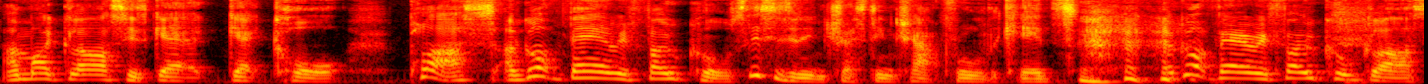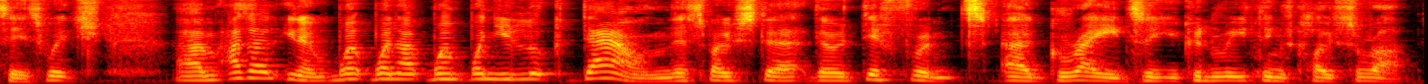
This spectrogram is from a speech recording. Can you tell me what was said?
and my glasses get get caught. Plus, I've got varifocals. This is an interesting chat for all the kids. I've got varifocal glasses, which, um, as I, you know, when when, I, when when you look down, they're supposed to there are different uh, grades, so you can read things closer up,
